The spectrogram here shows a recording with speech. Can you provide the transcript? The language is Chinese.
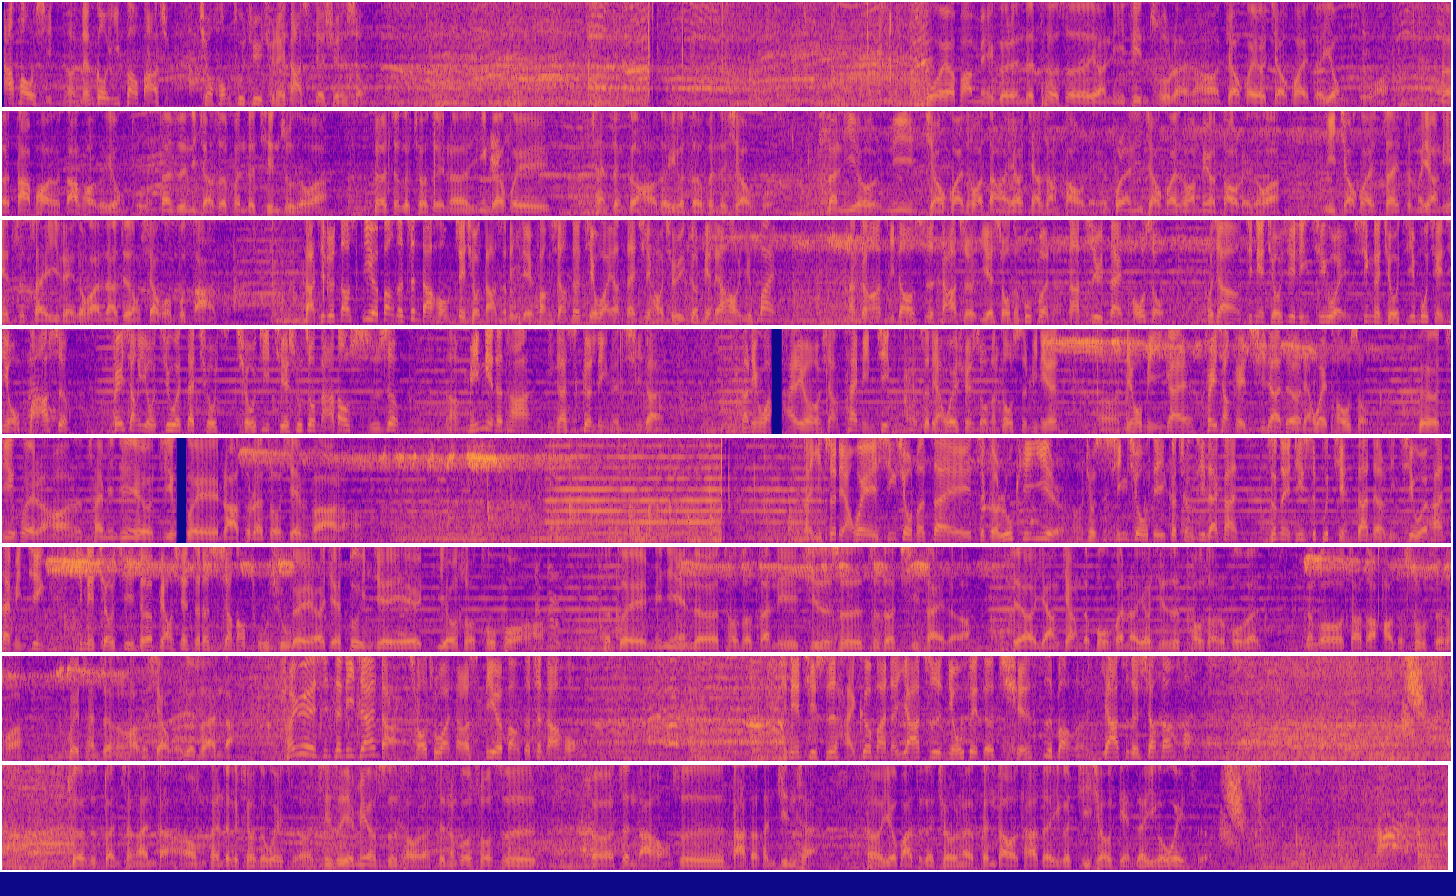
大炮型啊，能够一棒把球轰出去全垒打型的选手。不过要把每个人的特色要拟定出来，然后脚快有脚快的用途啊，呃，大炮有大炮的用途。但是你角色分得清楚的话，那这个球队呢，应该会产生更好的一个得分的效果。那你有你脚快的话，当然要加上盗垒，不然你脚快的话没有盗垒的话，你脚快再怎么样，你也只在一垒的话，那这种效果不大的。打击轮到是第二棒的郑达宏，这球打成了一垒方向的界外，要再记好球一个，变两好一坏。那刚刚提到是打者野手的部分呢，那至于在投手，我想今年球季林奇伟新人球季目前已经有八胜，非常有机会在球球季结束之后拿到十胜。那明年的他应该是更令人期待。那另外还有像蔡明进哦，这两位选手呢都是明年呃牛迷应该非常可以期待的两位投手，都有机会了哈。蔡明进也有机会拉出来做先发了啊。那以这两位新秀呢，在这个 Rookie Year 啊，就是新秀的一个成绩来看，真的已经是不简单的。林奇伟和蔡明进今年球季的表现真的是相当突出。对，而且杜英杰也有所突破啊。那对明年的投手战力其实是值得期待的啊。只要杨将的部分呢，尤其是投手的部分，能够找到好的素质的话，会产生很好的效果。又是安打，穿越行政力之安打，超出安打的是第二棒的郑达宏。今天其实海克曼呢压制牛队的前四棒了，压制的相当好。主要是短程安打啊，我们看这个球的位置啊，其实也没有失头了，只能够说是，呃，郑达宏是打得很精彩，呃，有把这个球呢跟到他的一个击球点的一个位置。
